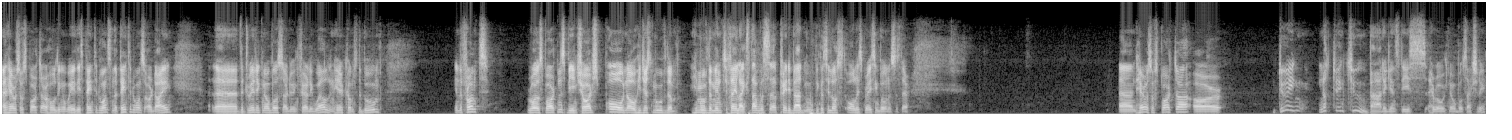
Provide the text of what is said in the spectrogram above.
and Heroes of Sparta are holding away these painted ones, and the painted ones are dying. Uh, the Druidic nobles are doing fairly well, and here comes the boom. In the front, Royal Spartans being charged. Oh no, he just moved them. He moved them into phalanx. That was a pretty bad move because he lost all his bracing bonuses there. And Heroes of Sparta are doing not doing too bad against these heroic nobles actually.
